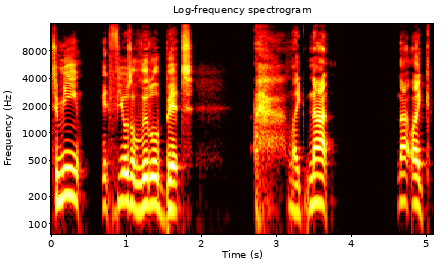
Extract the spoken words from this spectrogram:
to me, it feels a little bit like not not like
